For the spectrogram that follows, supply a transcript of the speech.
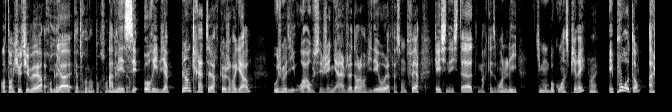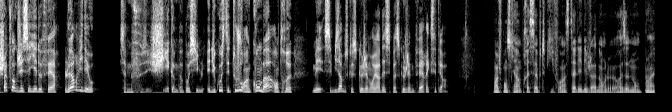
En tant que youtubeur, il problème y a de 80% des Ah mais c'est horrible, il y a plein de créateurs que je regarde où je me dis waouh, c'est génial, j'adore leurs vidéos, la façon de faire, Casey Neistat, Marquez Brandley qui m'ont beaucoup inspiré. Ouais. Et pour autant, à chaque fois que j'essayais de faire leurs vidéos, ça me faisait chier comme pas possible. Et du coup, c'était toujours un combat entre mais c'est bizarre parce que ce que j'aime regarder, c'est pas ce que j'aime faire, etc. Moi, je pense qu'il y a un précepte qu'il faut installer déjà dans le raisonnement. Ouais.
